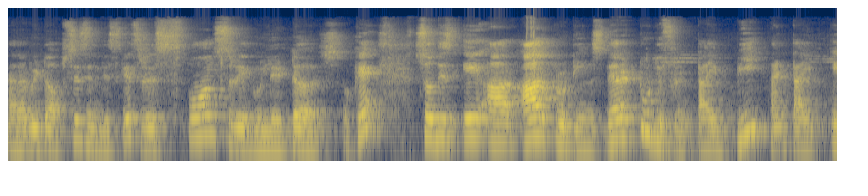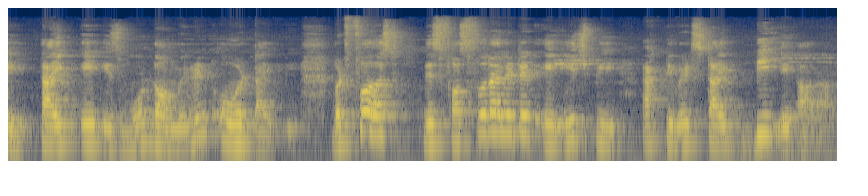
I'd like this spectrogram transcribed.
Arabidopsis in this case response regulators okay? So these ARR proteins there are two different type B and type A. Type A is more dominant over type B. But first this phosphorylated AHP activates type B ARR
